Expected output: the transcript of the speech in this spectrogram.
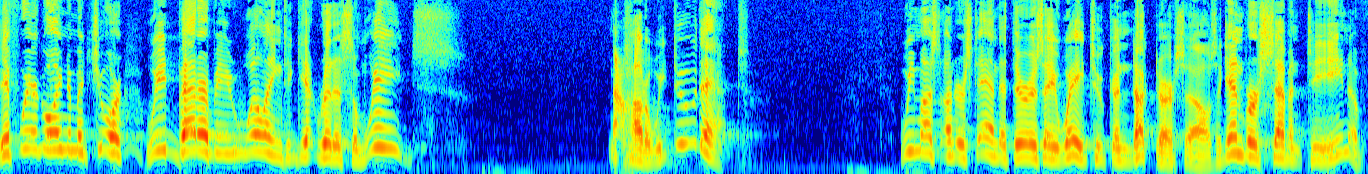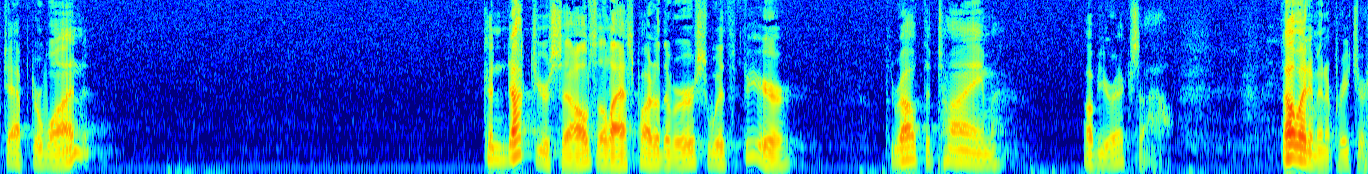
if we're going to mature, we'd better be willing to get rid of some weeds. Now, how do we do that? We must understand that there is a way to conduct ourselves. Again, verse 17 of chapter 1. Conduct yourselves, the last part of the verse, with fear throughout the time of your exile. Now, wait a minute, preacher.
